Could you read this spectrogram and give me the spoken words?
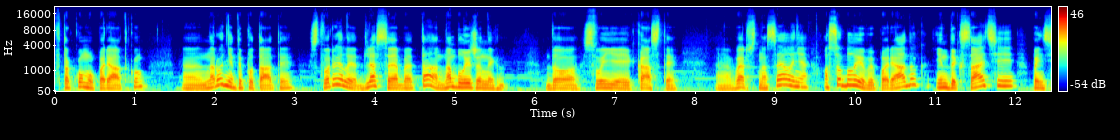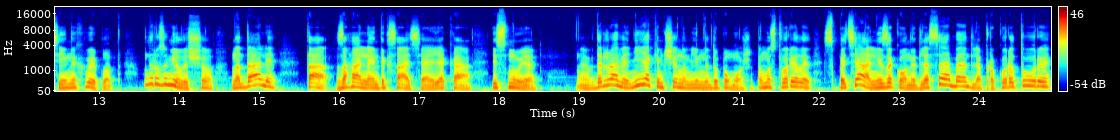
в такому порядку, е, народні депутати створили для себе та наближених до своєї касти е, верств населення особливий порядок індексації пенсійних виплат. Вони розуміли, що надалі та загальна індексація, яка існує е, в державі, ніяким чином їм не допоможе. Тому створили спеціальні закони для себе, для прокуратури,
